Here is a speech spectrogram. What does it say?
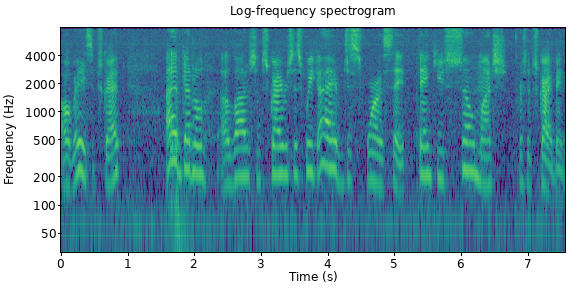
already subscribed. I have gotten a, a lot of subscribers this week. I just want to say thank you so much for subscribing.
